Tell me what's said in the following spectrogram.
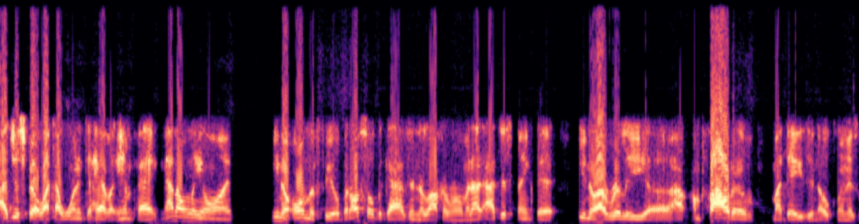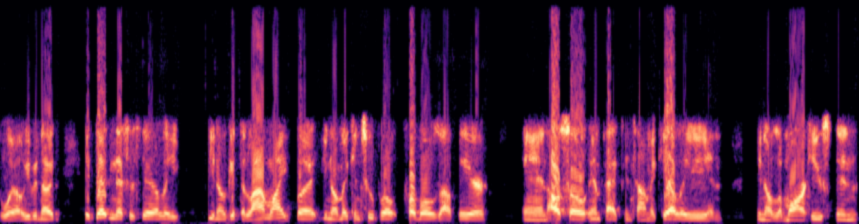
I just felt like I wanted to have an impact not only on you know on the field, but also the guys in the locker room. And I, I just think that you know I really uh, I'm proud of my days in Oakland as well, even though it, it doesn't necessarily you know get the limelight, but you know making two Pro, Pro Bowls out there and also impacting Tommy Kelly and you know Lamar Houston.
